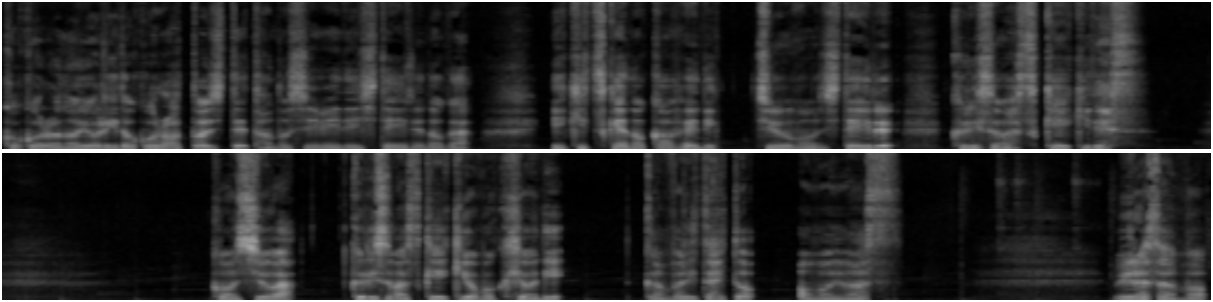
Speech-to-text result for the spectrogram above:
心の拠り所として楽しみにしているのが行きつけのカフェに注文しているクリスマスケーキです。今週はクリスマスケーキを目標に頑張りたいと思います。皆さんも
